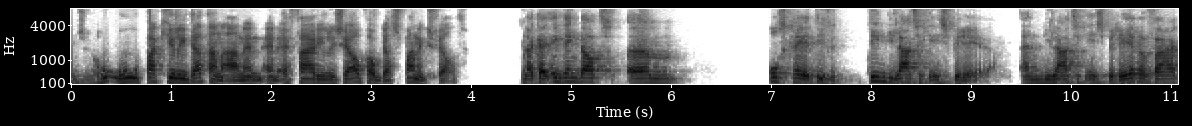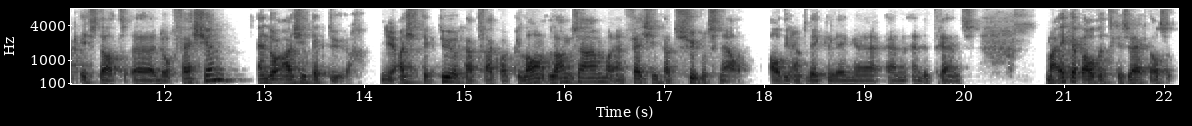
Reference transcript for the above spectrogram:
Dus hoe, hoe pakken jullie dat dan aan en, en, ervaren jullie zelf ook dat spanningsveld? Nou kijk, ik denk dat um, ons creatieve team, die laat zich inspireren. En die laat zich inspireren, vaak is dat door fashion en door architectuur. Ja. Architectuur gaat vaak wat lang, langzamer en fashion gaat supersnel al die ontwikkelingen en, en de trends. Maar ik heb altijd gezegd, als,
